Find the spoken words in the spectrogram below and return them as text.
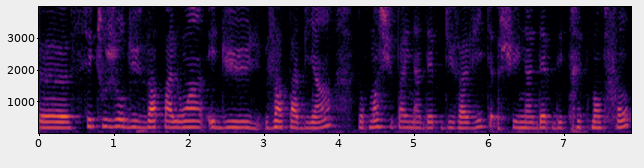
euh, c'est toujours du va pas loin et du va pas bien. Donc moi, je suis pas une adepte du va vite, je suis une adepte des traitements de fond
